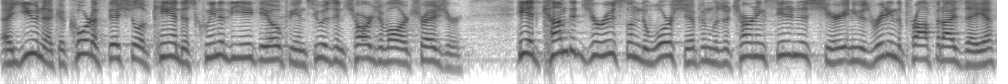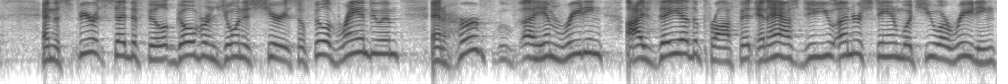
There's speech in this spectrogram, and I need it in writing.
a eunuch, a court official of Candace, queen of the Ethiopians, who was in charge of all her treasure. He had come to Jerusalem to worship and was returning seated in his chariot, and he was reading the prophet Isaiah. And the Spirit said to Philip, Go over and join his chariot. So Philip ran to him and heard uh, him reading Isaiah the prophet and asked, Do you understand what you are reading?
